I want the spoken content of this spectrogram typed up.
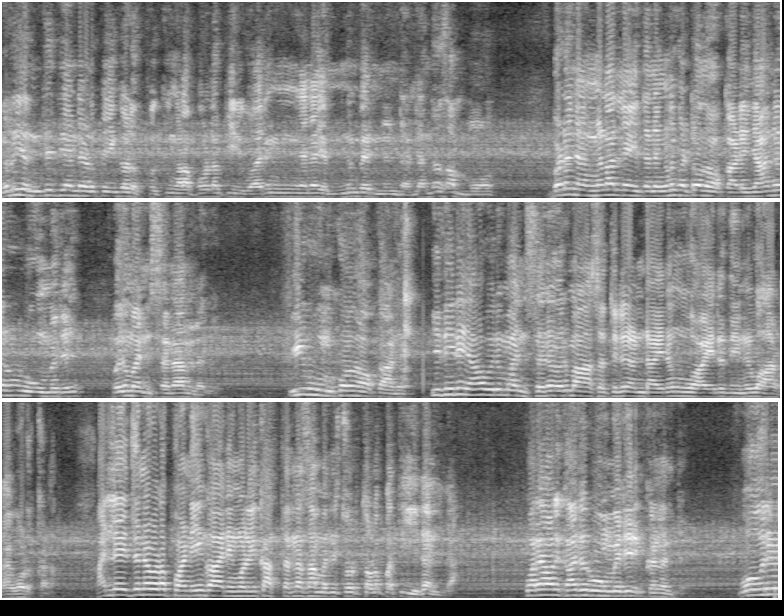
നിങ്ങൾ എന്ത് ചെയ്യേണ്ടതാണ് ഇപ്പൊ ഈ ഗൾഫിക്ക് നിങ്ങളപ്പോഴുള്ള പിരിവാരം ഇങ്ങനെ എന്നും വരുന്നുണ്ട്? അല്ല എന്താ സംഭവം? ഇവിടെ ഞങ്ങളല്ലേ തന്നെ നിങ്ങൾ കേട്ടോ നോക്കാണ് ഞാനൊരു റൂമിൽ ഒരു മനുഷ്യനാണുള്ളത്. ഈ റൂമിൽ നോക്കാണ്. ഇതിന് ഞാൻ ഒരു മനുഷ്യന് ഒരു മാസത്തിൽ രണ്ടായിരം മൂവായിരം ഇതിന് വാടക കൊടുക്കണം. അല്ലെങ്കിൽ തന്നെ ഇവിടെ പണിയും കാര്യങ്ങളും ഈ ഖത്തറിനെ സംബന്ധിച്ചിടത്തോളം ഇപ്പൊ തീരല്ല. കുറെ ആൾക്കാർ റൂമിൽ ഇരിക്കുന്നുണ്ട് ഒരു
